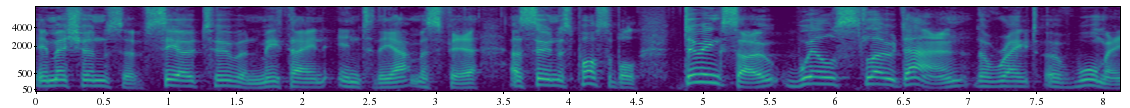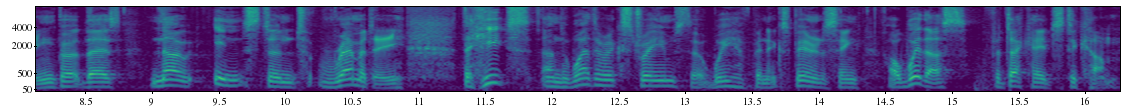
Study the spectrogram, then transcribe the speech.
emissions of CO2 and methane into the atmosphere as soon as possible. Doing so will slow down the rate of warming, but there's no instant remedy. The heat and the weather extremes that we have been experiencing are uh, with us for decades to come.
